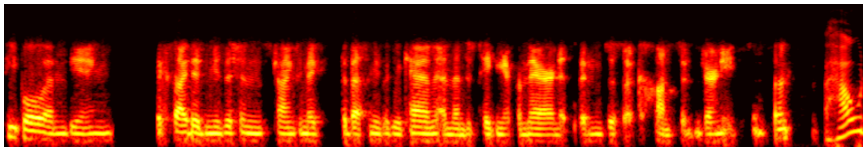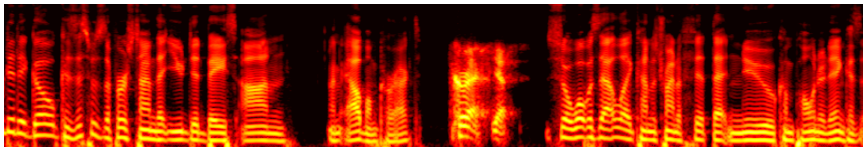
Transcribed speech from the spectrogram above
people and being excited musicians trying to make the best music we can and then just taking it from there and it's been just a constant journey since then. How did it go? Because this was the first time that you did bass on an album correct? Correct yes. So what was that like kind of trying to fit that new component in? Because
